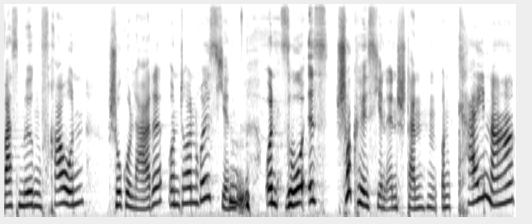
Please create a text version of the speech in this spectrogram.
was mögen Frauen? Schokolade und Dornröschen. Und so ist Schockhöschen entstanden. Und keiner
